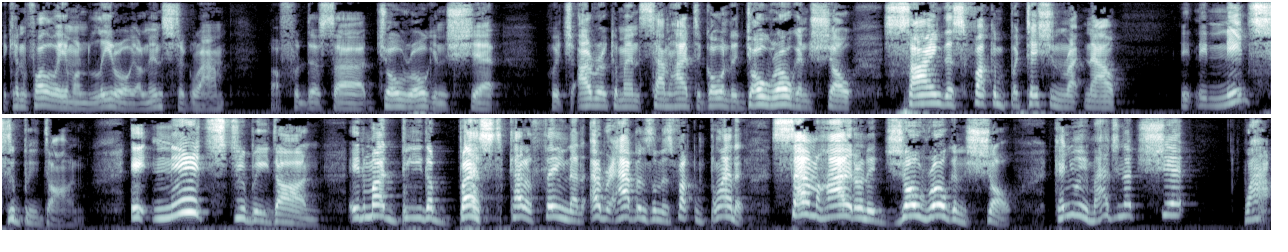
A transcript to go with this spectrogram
you can follow him on Leroy on Instagram uh, for this uh, Joe Rogan shit, which I recommend Sam Hyde to go on the Joe Rogan show, sign this fucking petition right now. It, it needs to be done. It needs to be done. It might be the best kind of thing that ever happens on this fucking planet. Sam Hyde on the Joe Rogan show. Can you imagine that shit? Wow.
